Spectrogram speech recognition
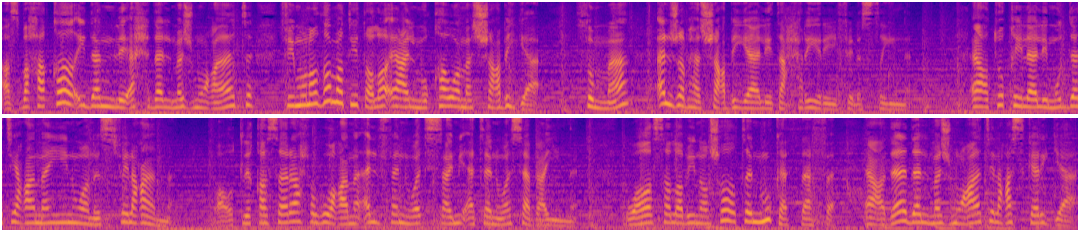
أصبح قائدا لإحدى المجموعات في منظمة طلائع المقاومة الشعبية ثم الجبهة الشعبية لتحرير فلسطين. اعتقل لمدة عامين ونصف العام وأطلق سراحه عام 1970 واصل بنشاط مكثف إعداد المجموعات العسكرية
